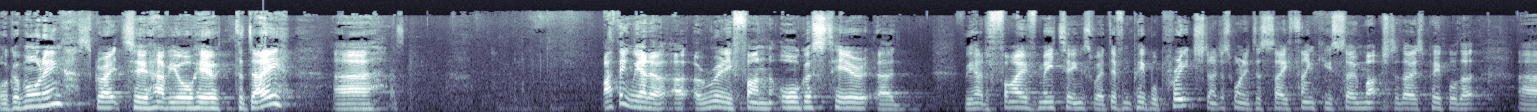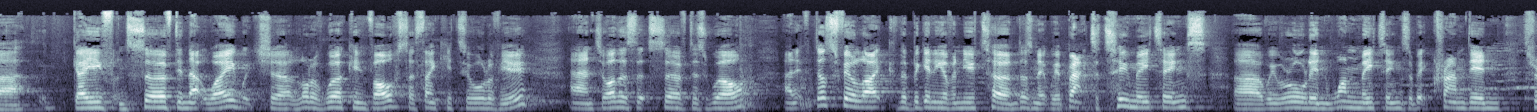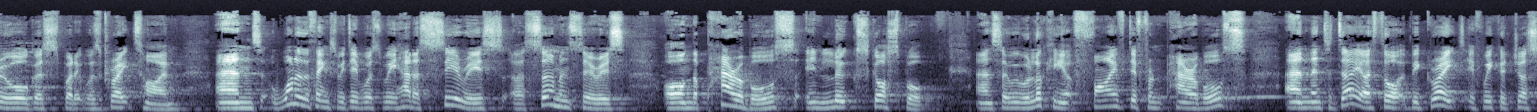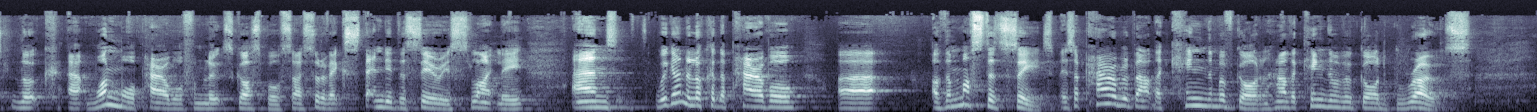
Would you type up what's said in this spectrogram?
Well, good morning. It's great to have you all here today. Uh, I think we had a, a, really fun August here. Uh, we had five meetings where different people preached, and I just wanted to say thank you so much to those people that uh, gave and served in that way, which uh, a lot of work involved. So thank you to all of you, and to others that served as well. And it does feel like the beginning of a new term, doesn't it? We're back to two meetings. Uh, we were all in one meetings, a bit crammed in through August, but it was a great time. And one of the things we did was we had a series, a sermon series on the parables in Luke's Gospel. And so we were looking at five different parables. And then today I thought it'd be great if we could just look at one more parable from Luke's Gospel. So I sort of extended the series slightly. And we're going to look at the parable uh, of the mustard seed. It's a parable about the kingdom of God and how the kingdom of God grows.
